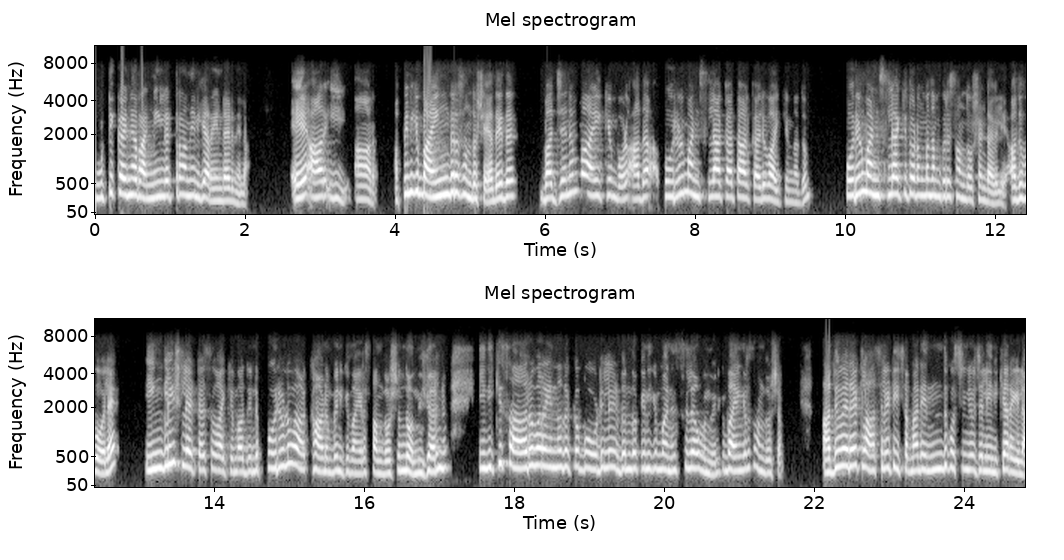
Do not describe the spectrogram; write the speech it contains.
കൂട്ടിക്കഴിഞ്ഞ റണ്ണിങ് ലെറ്റർ ആണെന്ന് എനിക്ക് അറിയണ്ടായിരുന്നില്ല. എ ആർ ഇ ആർ അപ്പൊ എനിക്ക് ഭയങ്കര സന്തോഷമായി. അതായത് വചനം വായിക്കുമ്പോൾ അത് പൊരുൾ മനസ്സിലാക്കാത്ത ആൾക്കാർ വായിക്കുന്നതും പൊരുൾ മനസ്സിലാക്കി തുടങ്ങുമ്പോൾ നമുക്കൊരു സന്തോഷം ഉണ്ടാവില്ലേ? അതുപോലെ ഇംഗ്ലീഷ് ലെറ്റേഴ്സ് വായിക്കുമ്പോൾ അതിന്റെ പൊരുൾ കാണുമ്പോൾ എനിക്ക് ഭയങ്കര സന്തോഷം തോന്നി. കാരണം എനിക്ക് സാറ് പറയുന്നതൊക്കെ ബോർഡിൽ എഴുതുന്നതൊക്കെ എനിക്ക് മനസ്സിലാവുന്നു. എനിക്ക് ഭയങ്കര സന്തോഷം. അതുവരെ ക്ലാസ്സിലെ ടീച്ചർമാർ എന്ത് ക്വസ്റ്റ്യൻ ചോദിച്ചാലും എനിക്കറിയില്ല.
